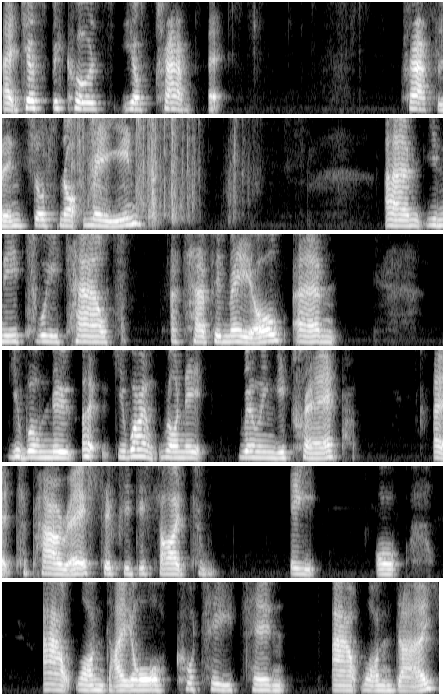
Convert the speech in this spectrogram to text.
uh, just because you're tra uh, traveling does not mean um, you need to eat out at every meal. Um, you will new uh, you won't run it ruin your trip uh, to Paris if you decide to eat or out one day or cut eating out one day.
